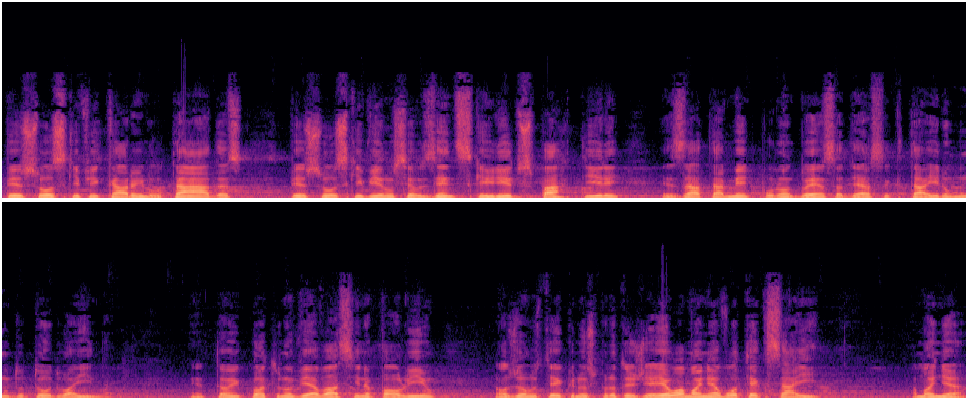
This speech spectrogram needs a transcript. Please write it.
pessoas que ficaram enlutadas, pessoas que viram seus entes queridos partirem exatamente por uma doença dessa que está aí no mundo todo ainda. Então, enquanto não vier a vacina, Paulinho, nós vamos ter que nos proteger. Eu amanhã vou ter que sair. Amanhã,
